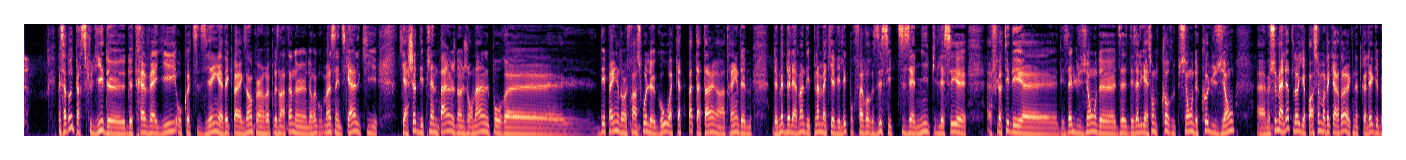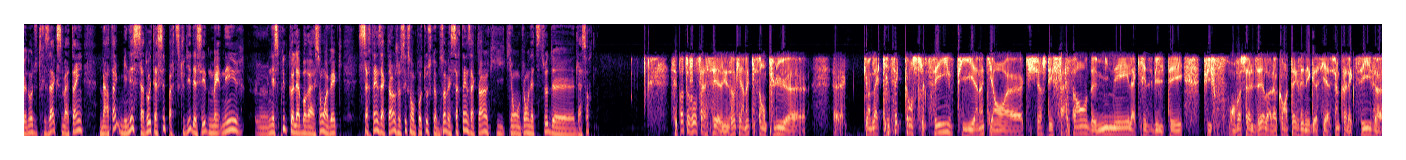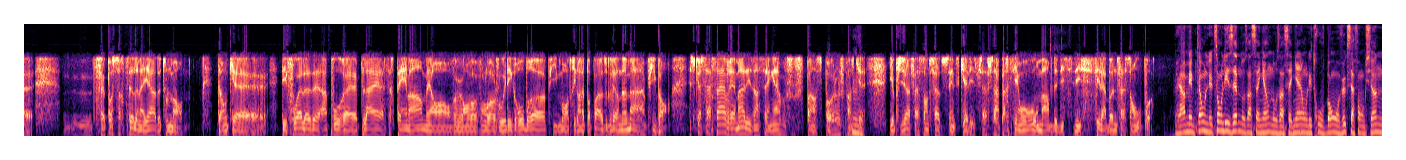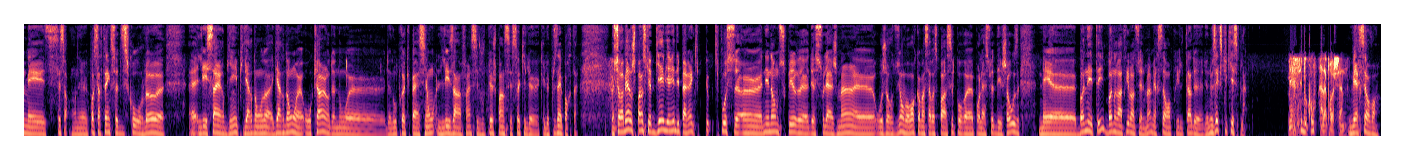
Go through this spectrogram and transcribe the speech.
Mais ça doit être particulier de, de, travailler au quotidien avec, par exemple, un représentant d'un regroupement syndical qui, qui achète des pleines pages dans le journal pour euh, dépeindre un François Legault à quatre pattes à terre en train de, de mettre de l'avant des plans machiavéliques pour favoriser ses petits amis, puis de laisser euh, flotter des, euh, des allusions, de, des, allégations de corruption, de collusion. Euh, Monsieur Mallette, là, il a passé un mauvais quart d'heure avec notre collègue Benoît Dutrisac ce matin, mais en tant que ministre, ça doit être assez particulier d'essayer de maintenir un esprit de collaboration avec certains acteurs. Je sais qu'ils sont pas tous comme ça, mais certains acteurs qui, qui ont, qui ont une attitude de, de la sorte. C'est pas toujours facile. Disons qu'il y en a qui sont plus euh, euh, qui ont de la critique constructive, puis il y en a qui ont euh, qui cherchent des façons de miner la crédibilité. Puis on va se le dire, là, le contexte des négociations collectives euh, fait pas sortir le meilleur de tout le monde. Donc, euh, des fois, là, pour euh, plaire à certains membres, mais on, veut, on va vouloir jouer des gros bras, puis montrer qu'on n'a pas peur du gouvernement. Hein, puis bon, est-ce que ça sert vraiment les enseignants? Pense pas. Là. Je pense qu'il y a plusieurs façons de faire du syndicalisme. Ça, appartient aux membres de décider si c'est la bonne façon ou pas. En même temps, on, les aime, nos enseignantes, nos enseignants, on les trouve bons, on veut que ça fonctionne, mais c'est ça. On n'est pas certain que ce discours-là euh, euh, les sert bien. Puis gardons, euh, gardons au cœur de nos de nos préoccupations les enfants, s'il vous plaît. Je pense que c'est ça qui est, le, qui est le plus important. Monsieur Robert, je pense qu'il y a bien, bien, bien des parents qui, qui poussent un, énorme soupir de soulagement aujourd'hui. On va voir comment ça va se passer pour pour la suite des choses. Mais bon été, bonne rentrée éventuellement. Merci d'avoir pris le temps de, de nous expliquer ce plan. Merci beaucoup. À la prochaine. Merci. Au revoir.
